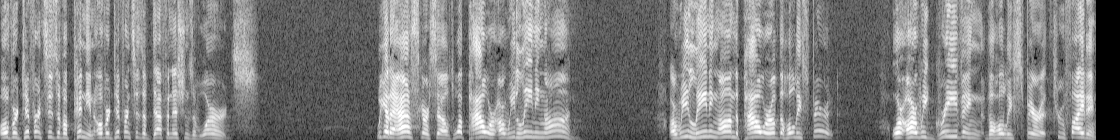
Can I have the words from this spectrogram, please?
over differences of opinion, over differences of definitions of words. We got to ask ourselves what power are we leaning on? Are we leaning on the power of the Holy Spirit? Or are we grieving the Holy Spirit through fighting?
